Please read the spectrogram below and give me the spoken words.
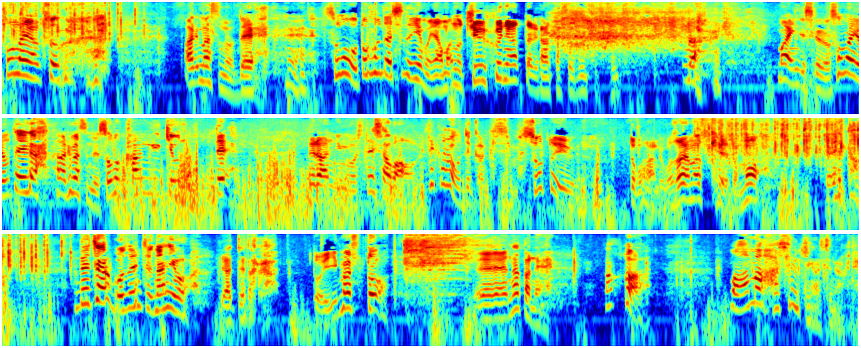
そんな約束がありますので、えー、そのお友達の家も山の中腹にあったりなんかするんですけど、まあいいんですけど、その予定がありますので、その感激を塗って、ランニングをしてシャワーを浴びてからお出かけしましょうというとこなんでございますけれども、えっ、ー、と、で、じゃあ午前中何をやってたか。と言いますと、えー、なんかね、なんか、まああんま走る気がしなくて。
